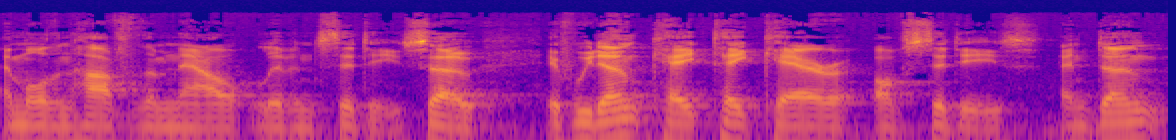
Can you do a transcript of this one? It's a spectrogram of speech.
and more than half of them now live in cities. So if we don't take care of cities and don't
